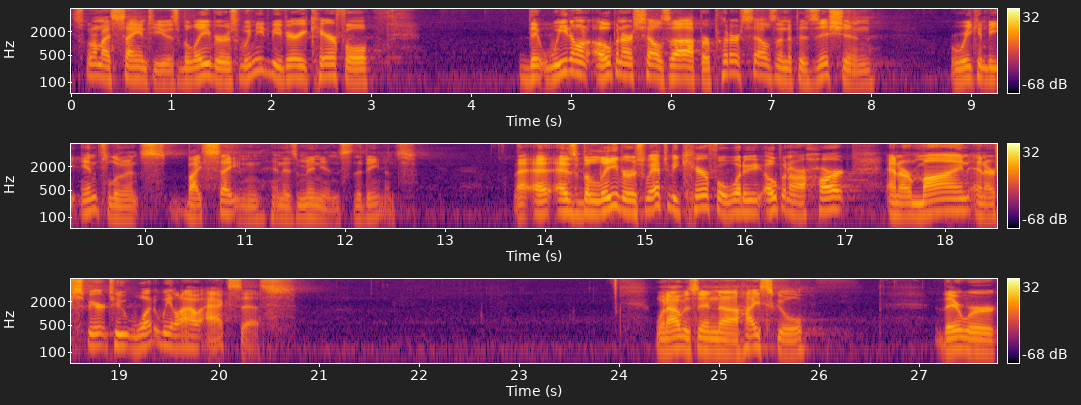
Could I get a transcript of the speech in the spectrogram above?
So what am I saying to you as believers, we need to be very careful that we don't open ourselves up or put ourselves in a position where we can be influenced by Satan and his minions, the demons. As believers, we have to be careful what we open our heart and our mind and our spirit to, what do we allow access. When I was in uh, high school, there were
